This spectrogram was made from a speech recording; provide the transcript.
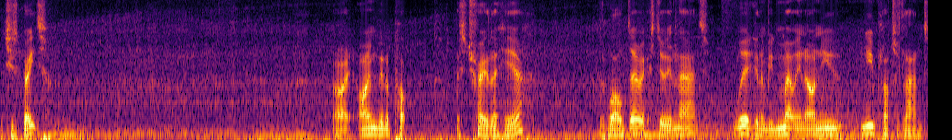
which is great. Alright, I'm going to pop this trailer here, because while Derek's doing that, we're going to be mowing our new, new plot of land.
